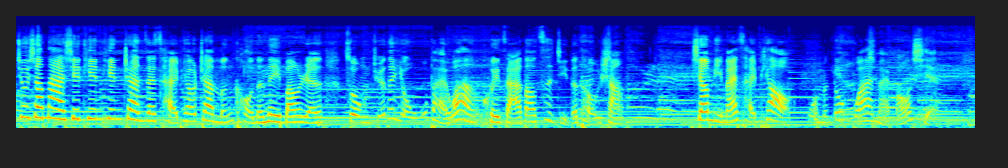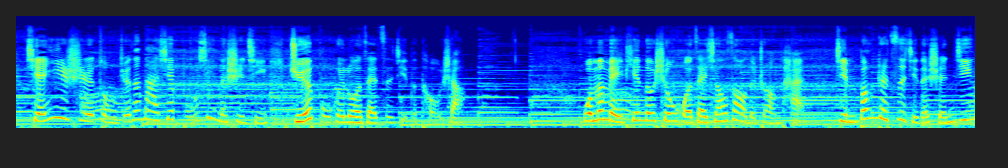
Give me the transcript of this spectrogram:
就像那些天天站在彩票站门口的那帮人，总觉得有五百万会砸到自己的头上。相比买彩票，我们都不爱买保险。潜意识总觉得那些不幸的事情绝不会落在自己的头上。我们每天都生活在焦躁的状态，紧绷着自己的神经，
